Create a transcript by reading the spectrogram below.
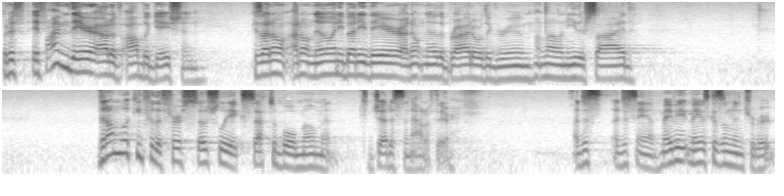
but if, if I'm there out of obligation, because I don't, I don't know anybody there, I don't know the bride or the groom, I'm not on either side, then I'm looking for the first socially acceptable moment to jettison out of there. I just, I just am. Maybe, maybe it's because I'm an introvert.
